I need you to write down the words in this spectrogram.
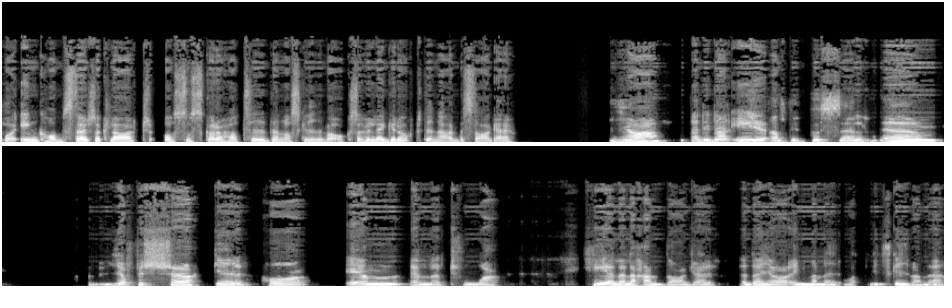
På inkomster såklart. Och så ska du ha tiden att skriva också. Hur lägger du upp dina arbetsdagar? Ja, det där är ju alltid ett pussel. Ehm, jag försöker ha en eller två hel eller halvdagar där jag ägnar mig åt mitt skrivande.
